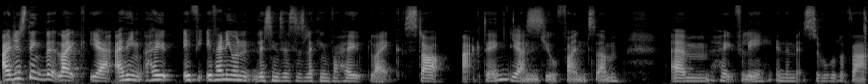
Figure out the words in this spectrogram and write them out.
I just think that, like, yeah, I think hope. If if anyone listening to this is looking for hope, like, start acting, Yes. and you'll find some. Um, hopefully, in the midst of all of that.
